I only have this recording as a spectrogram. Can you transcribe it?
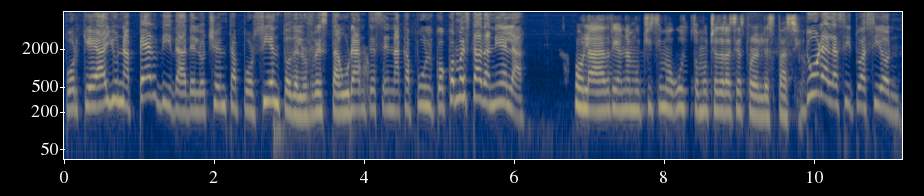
porque hay una pérdida del 80% de los restaurantes en Acapulco. ¿Cómo está, Daniela? Hola, Adriana, muchísimo gusto. Muchas gracias por el espacio. Dura la situación.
